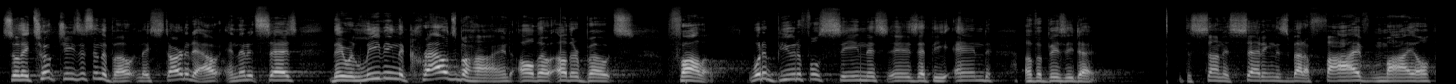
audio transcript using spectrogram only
So they took Jesus in the boat and they started out. And then it says they were leaving the crowds behind, although other boats followed. What a beautiful scene this is at the end of a busy day. The sun is setting. This is about a five mile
